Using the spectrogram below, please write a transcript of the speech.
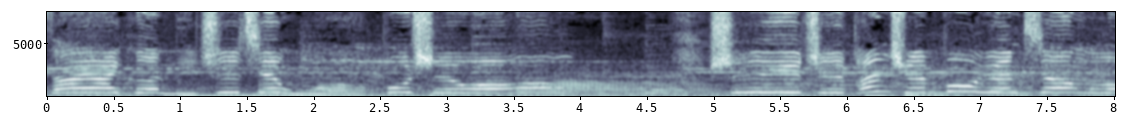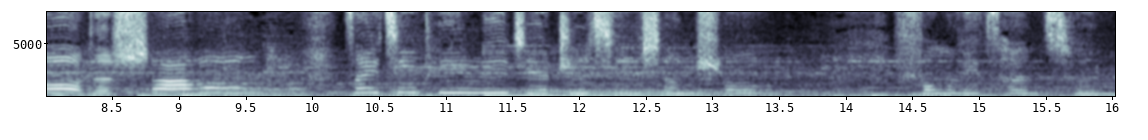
在爱和你之间，我不是我，是一只盘旋不愿降落的沙，在精疲力竭之前享受。风里残存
